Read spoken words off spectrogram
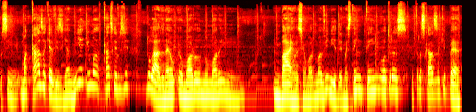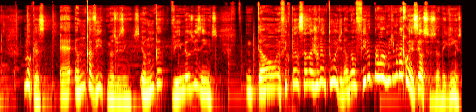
assim, uma casa que é vizinha minha e uma casa que é vizinha do lado, né? Eu, eu moro, não moro em, em bairro, assim, eu moro numa avenida, mas tem, tem outras, outras casas aqui perto. Lucas, é, eu nunca vi meus vizinhos. Eu nunca vi meus vizinhos. Então eu fico pensando na juventude, né? O meu filho provavelmente não vai conhecer os seus amiguinhos.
